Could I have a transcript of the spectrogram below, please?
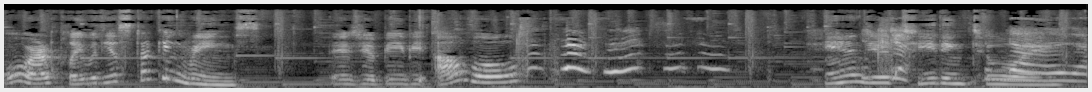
Or play with your stocking rings. There's your baby owl. And your cheating toy.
